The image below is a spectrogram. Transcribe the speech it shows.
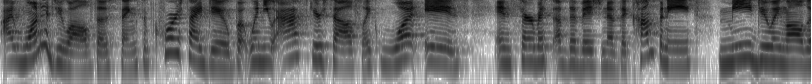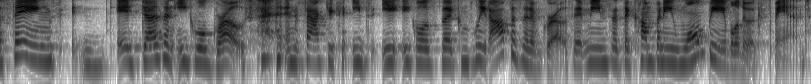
I want to do all of those things. Of course I do. But when you ask yourself, like, what is in service of the vision of the company, me doing all the things, it doesn't equal growth. In fact, it equals the complete opposite of growth. It means that the company won't be able to expand.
